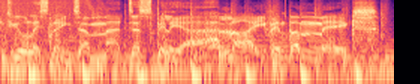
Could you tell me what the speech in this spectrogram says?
Of you're listening to Matt Despilia live in the mix.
